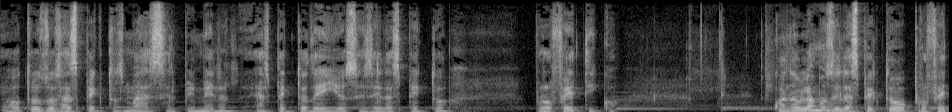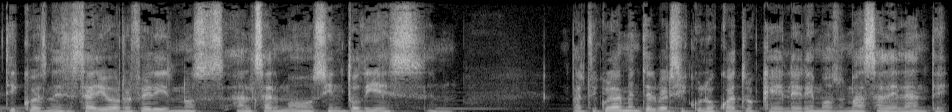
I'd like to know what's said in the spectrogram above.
otros dos aspectos más. El primer aspecto de ellos es el aspecto profético. Cuando hablamos del aspecto profético es necesario referirnos al Salmo 110, particularmente el versículo 4 que leeremos más adelante.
